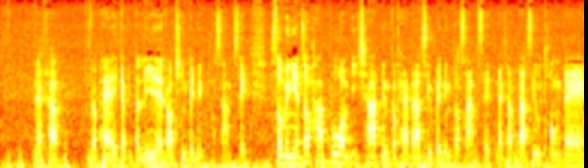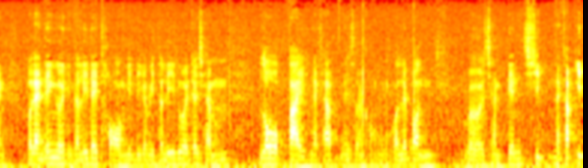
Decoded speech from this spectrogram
2 นะครับ ก็แพ้กับอิตาลีในรอบชิงไป 1 ต่อ 3 เซตสโลเวเนียเจ้าภาพร่วมอีกชาติหนึ่งก็แพ้บราซิลไป 1 ต่อ 3 เซตนะครับบราซิลทองแดงโปแลนด์ได้เงินอิตาลีได้ทองยินดีกับอิตาลีด้วยได้แชมป์โลกไปนะครับ ในส่วนของวอลเลย์บอล World Championship นะครับ อิ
